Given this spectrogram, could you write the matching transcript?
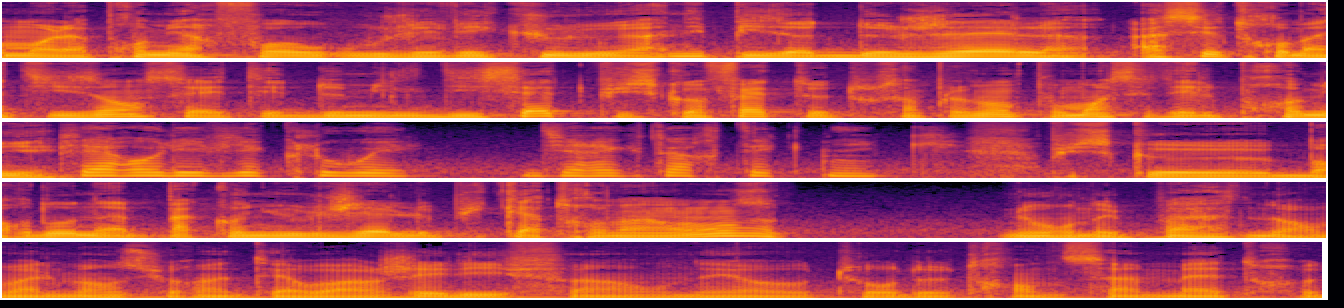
Moi, la première fois où j'ai vécu un épisode de gel assez traumatisant, ça a été 2017, puisqu'en fait, tout simplement, pour moi, c'était le premier. Pierre-Olivier Clouet, directeur technique. Puisque Bordeaux n'a pas connu le gel depuis 91. Nous, on n'est pas normalement sur un terroir gélif, hein. on est autour de 35 mètres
